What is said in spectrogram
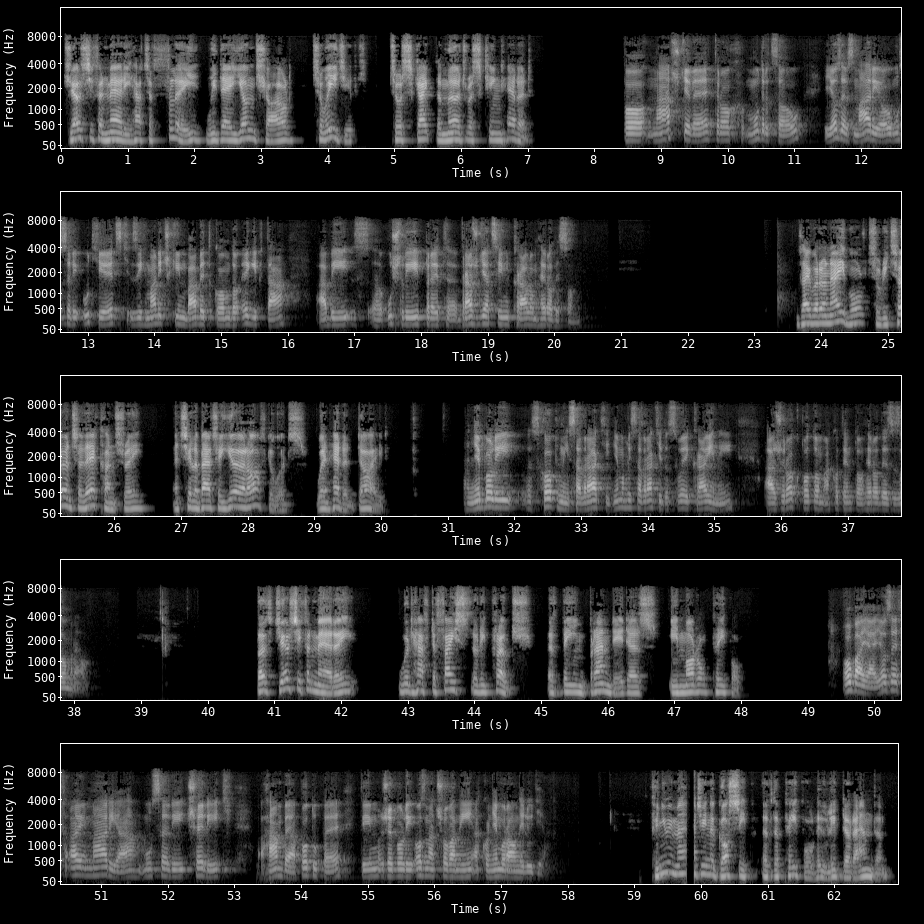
Joseph and Mary had to flee with their young child to Egypt to escape the murderous King Herod. Po návšteve troch mudrcov Jozef s Máriou museli utiecť s ich maličkým bábetkom do Egypta, aby e, ušli pred vraždiacím kráľom Herodesom. They were unable to return to their country until about a year afterwards when Herod died. A neboli schopní sa vrátiť, nemohli sa vrátiť do svojej krajiny až rok potom, ako tento Herodes zomrel. Both Joseph and Mary would have to face the reproach of being branded as immoral people. Obaja, Jozef aj Mária, museli čeliť hambe a potupe tým, že boli označovaní ako nemorálni ľudia. Can you imagine the gossip of the people who lived around them?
